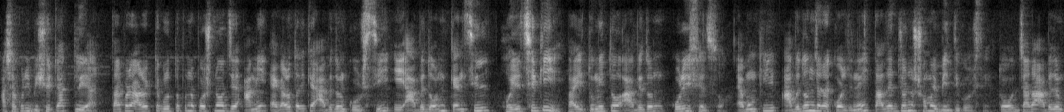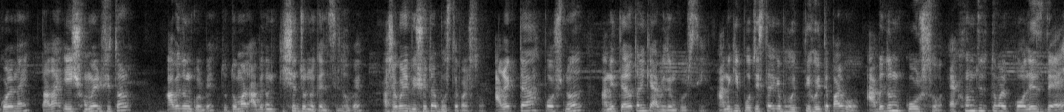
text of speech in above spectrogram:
আশা করি বিষয়টা ক্লিয়ার তারপরে আরও একটা গুরুত্বপূর্ণ প্রশ্ন যে আমি এগারো তারিখে আবেদন করছি, এই আবেদন ক্যান্সেল হয়েছে কি? ভাই, তুমি তো আবেদন করেই ফেলছো। এবং কি আবেদন যারা করে নেই, তাদের জন্য সময় বৃদ্ধি করছে। তো যারা আবেদন করে নাই, তারা এই সময়ের ভিতর আবেদন করবে, তো তোমার আবেদন কিসের জন্য ক্যান্সেল হবে? আশা করি বিষয়টা বুঝতে পারছ। আরেকটা প্রশ্ন, আমি তেরো তারিখে আবেদন করছি। আমি কি পঁচিশ তারিখে ভর্তি হইতে পারব? আবেদন করছ, এখন যদি তোমার কলেজ দেয়,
